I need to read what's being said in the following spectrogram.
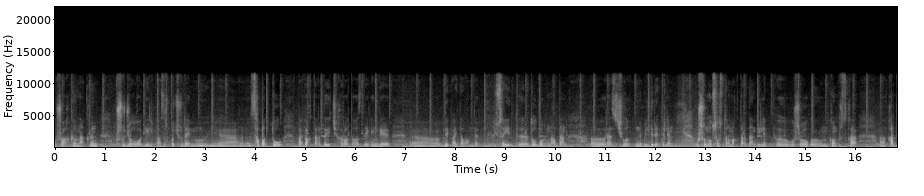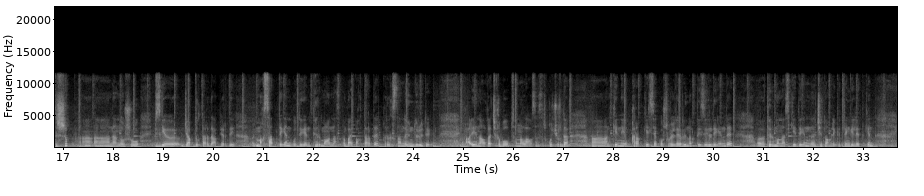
ушу акырын акырын ушул жолго келип азыркы учурда эми э, сапаттуу байпактарды чыгарып атабыз дегенге э, деп айта алам да. Юсаид долбооруна абдан ыраазычылыгымды билдирет элем. Ушуну соц тармактардан билип ошол конкурска катышып анан ушул бизге жабдыктарды алып берди максат деген бул деген термо байпактарды кыргызстанда өндүрүү деген. Эң алгачкы болуп саналабыз азыркы учурда. Анткени карап келсек ошол эле рынокту изилдегенде термоноски деген чет мамлекеттен келет экен.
